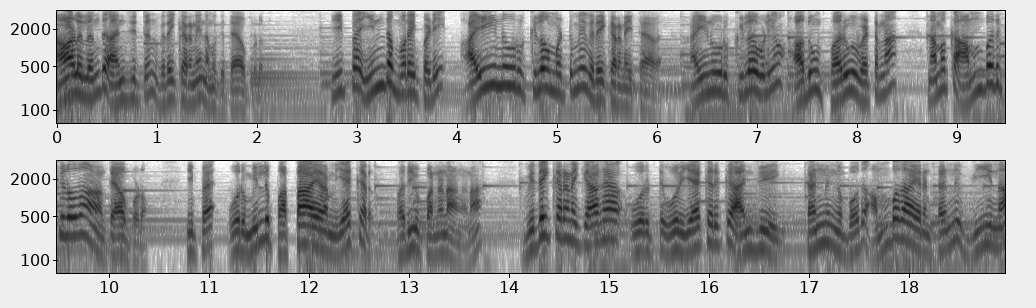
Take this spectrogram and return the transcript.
நாலுலேருந்து அஞ்சு டன் விதைக்கரணை நமக்கு தேவைப்படுது. இப்போ இந்த முறைப்படி ஐநூறு கிலோ மட்டுமே விதைக்கரணை தேவை. ஐநூறு கிலோவிலையும் அதுவும் பருவு வெட்டினா நமக்கு ஐம்பது கிலோ தான் தேவைப்படும். இப்போ ஒரு மில்லு பத்தாயிரம் ஏக்கர் பதிவு பண்ணினாங்கன்னா விதைக்கரணைக்காக ஒரு ஒரு ஏக்கருக்கு அஞ்சு டன்னுங்கும் போது ஐம்பதாயிரம் டன்னு வீணா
